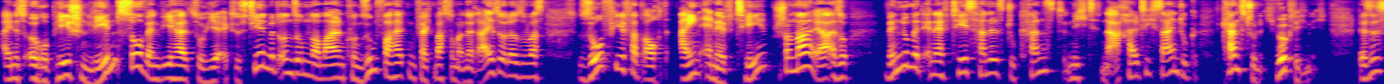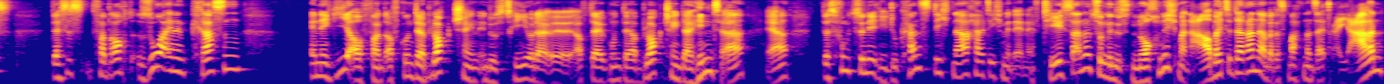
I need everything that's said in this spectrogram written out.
eines europäischen Lebens so, wenn wir halt so hier existieren mit unserem normalen Konsumverhalten, vielleicht machst du mal eine Reise oder sowas, so viel verbraucht ein NFT schon mal, ja, also wenn du mit NFTs handelst, du kannst nicht nachhaltig sein, du kannst du nicht, wirklich nicht. Das ist, das ist, verbraucht so einen krassen Energieaufwand aufgrund der Blockchain-Industrie oder äh, aufgrund der Blockchain dahinter, ja, das funktioniert nicht. Du kannst nicht nachhaltig mit NFTs handeln, zumindest noch nicht. Man arbeitet daran, aber das macht man seit drei Jahren.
